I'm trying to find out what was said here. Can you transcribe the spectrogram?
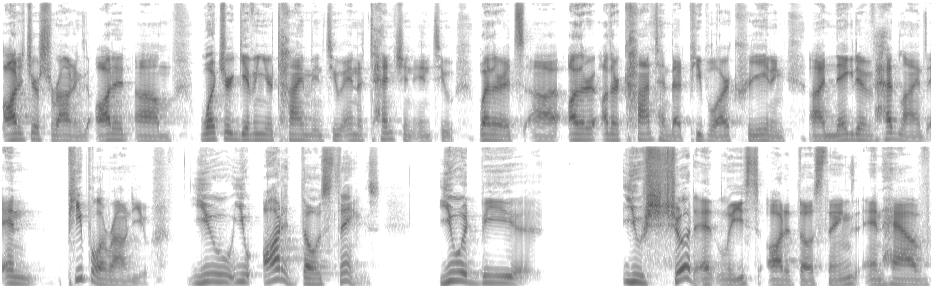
audit your surroundings, audit um, what you're giving your time into and attention into, whether it's uh, other other content that people are creating, uh, negative headlines, and people around you. You you audit those things. You would be you should at least audit those things and have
